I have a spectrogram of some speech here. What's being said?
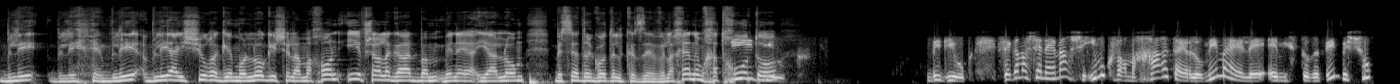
בלי האישור הגמולוגי של המכון, אי אפשר לגעת ביהלום בסדר גודל כזה, ולכן הם חתכו אותו. בדיוק. זה גם מה שנאמר, שאם הוא כבר מכר את היהלומים האלה, הם מסתובבים בשוק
